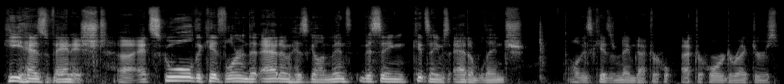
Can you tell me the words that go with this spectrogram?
He has vanished. Uh, at school, the kids learn that Adam has gone min- missing. Kid's name's Adam Lynch. All these kids are named after after horror directors.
